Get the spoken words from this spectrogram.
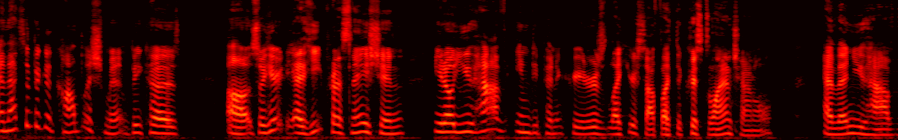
and that's a big accomplishment because uh, so here at Heat Press Nation, you know, you have independent creators like yourself, like the Crystal Ann channel, and then you have.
